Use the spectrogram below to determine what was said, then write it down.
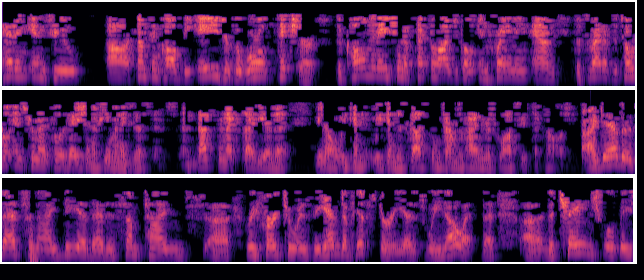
heading into uh, something called the age of the world picture, the culmination of technological enframing and the threat of the total instrumentalization of human existence. And that's the next idea that you know we can we can discuss in terms of Heidegger's philosophy of technology. I gather that's an idea that is sometimes uh, referred to as the end of history as we know it. That uh, the change will be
